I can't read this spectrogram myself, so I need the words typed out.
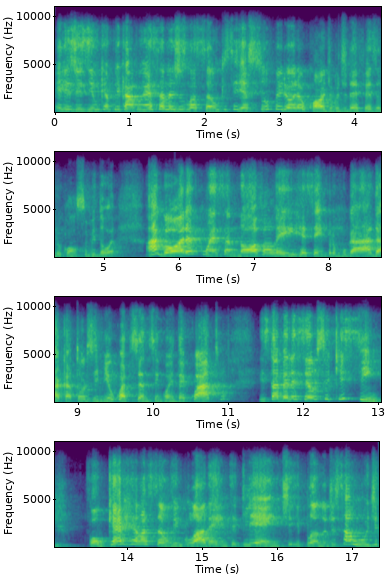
eles diziam que aplicavam essa legislação que seria superior ao Código de Defesa do Consumidor. Agora, com essa nova lei recém-promulgada, a 14.454, estabeleceu-se que sim, qualquer relação vinculada entre cliente e plano de saúde,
